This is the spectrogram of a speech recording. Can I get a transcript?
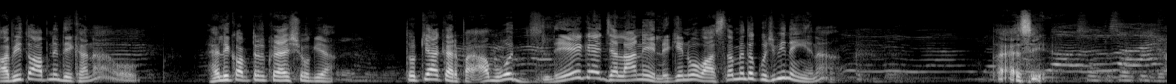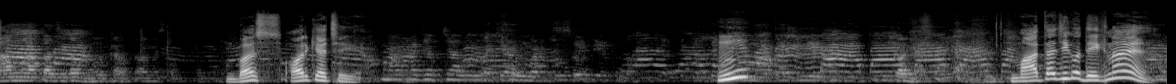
अभी तो आपने देखा ना, वो हेलीकॉप्टर क्रैश हो गया। तो क्या कर पाए? अब वो ले गए जलाने, लेकिन वो वास्तव में तो कुछ भी नहीं है ना। तो ऐसे। बस और क्या चाहिए? हम्म? माता जी को देखना है?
